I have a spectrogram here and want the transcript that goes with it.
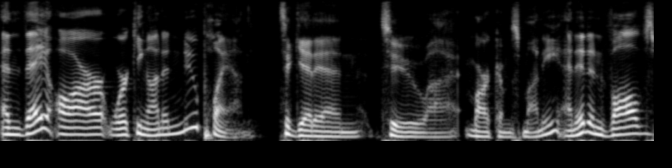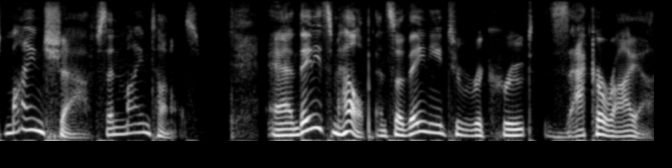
and they are working on a new plan to get in to uh, Markham's money, and it involves mine shafts and mine tunnels. And they need some help, and so they need to recruit Zachariah.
